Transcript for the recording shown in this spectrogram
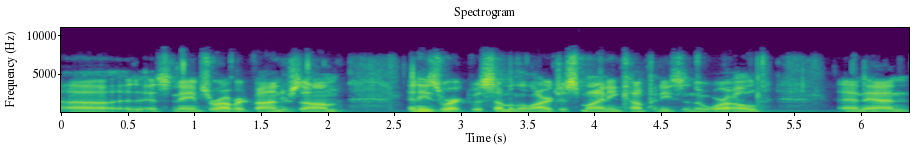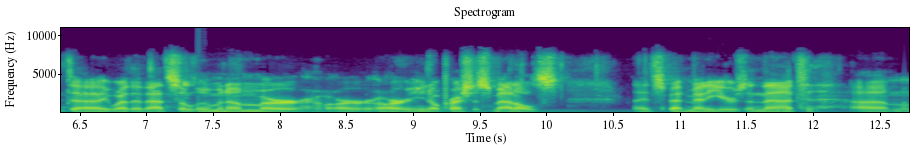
uh, his name's Robert van der Zalm, and he's worked with some of the largest mining companies in the world, and and uh, whether that's aluminum or, or or you know precious metals. I'd spent many years in that. Um,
